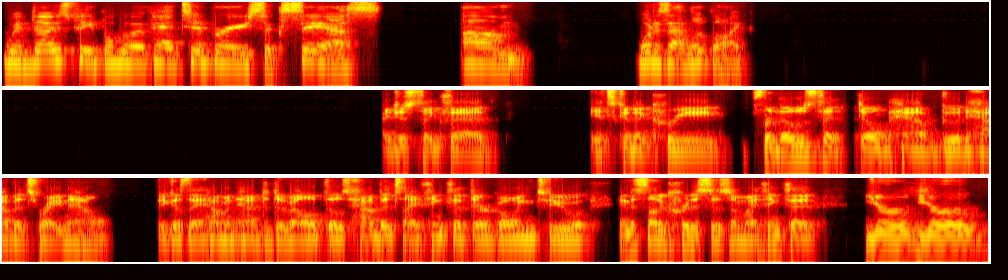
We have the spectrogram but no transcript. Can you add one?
with those people who have had temporary success? Um, what does that look like? I just think that it's going to create for those that don't have good habits right now because they haven't had to develop those habits. I think that they're going to, and it's not a criticism. I think that you're you're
